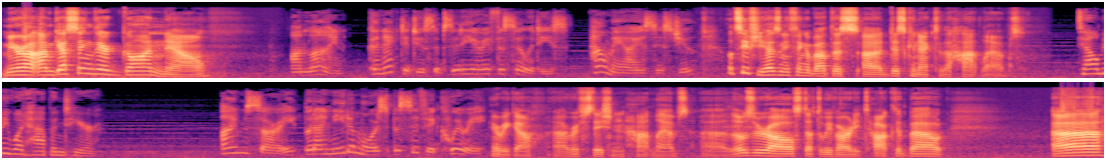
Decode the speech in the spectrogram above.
Mira, I'm guessing they're gone now. Online. Connected to subsidiary facilities. How may I assist you? Let's see if she has anything about this uh, disconnect to the hot labs. Tell me what happened here. I'm sorry, but I need a more specific query. Here we go. Uh, Rift Station and Hot Labs. Uh, those are all stuff that we've already talked about. Uh,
